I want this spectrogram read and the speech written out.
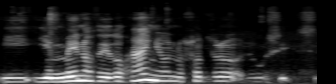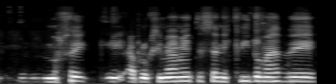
y, en menos de dos años nosotros, no sé, eh, aproximadamente se han escrito más de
